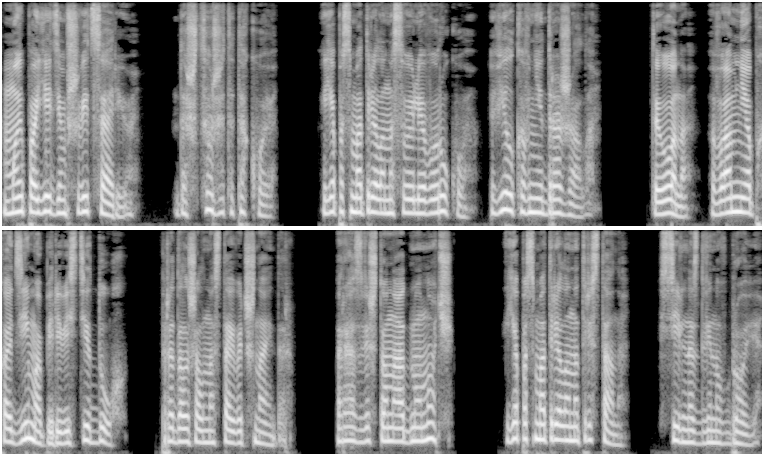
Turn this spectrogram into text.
мы поедем в Швейцарию». «Да что же это такое?» Я посмотрела на свою левую руку, вилка в ней дрожала. «Теона, «Вам необходимо перевести дух», — продолжал настаивать Шнайдер. «Разве что на одну ночь». Я посмотрела на Тристана, сильно сдвинув брови.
